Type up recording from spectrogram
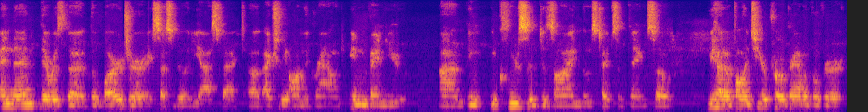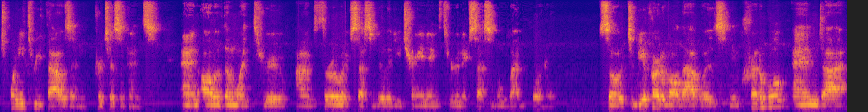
And then there was the, the larger accessibility aspect of actually on the ground, in venue, um, in, inclusive design, those types of things. So we had a volunteer program of over 23,000 participants and all of them went through um, thorough accessibility training through an accessible web portal. So to be a part of all that was incredible and uh,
